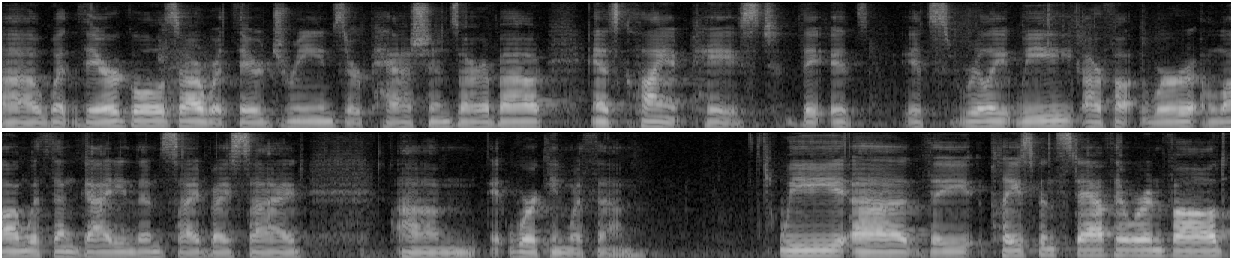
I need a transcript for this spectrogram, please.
uh, what their goals are, what their dreams, their passions are about, and it's client paced. They, it's it's really we are we're along with them, guiding them side by side, um, working with them. We uh, the placement staff that were involved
